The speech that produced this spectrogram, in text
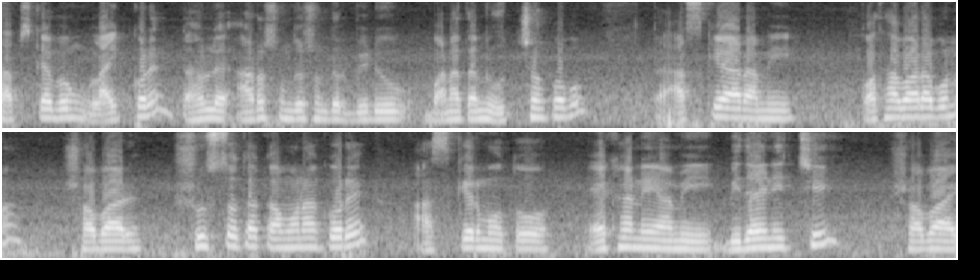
সাবস্ক্রাইব এবং লাইক করে তাহলে আরও সুন্দর সুন্দর ভিডিও বানাতে আমি উৎসাহ পাবো। তাই আজকে আর আমি কথা বাড়াবো না, সবার সুস্থতা কামনা করে আজকের মতো এখানে আমি বিদায় নিচ্ছি। সবাই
